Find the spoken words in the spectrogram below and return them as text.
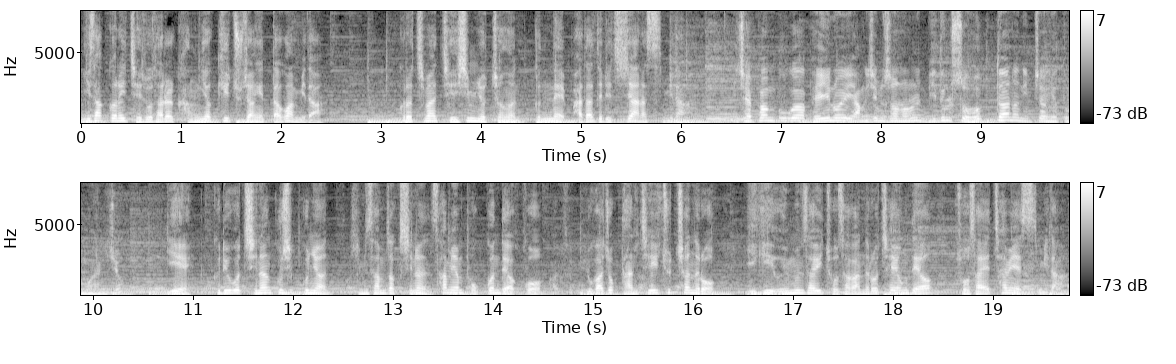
이 사건의 재조사를 강력히 주장했다고 합니다. 그렇지만 재심 요청은 끝내 받아들여지지 않았습니다. 이 재판부가 베이노의 양심 선언을 믿을 수 없다는 입장이었던 모양이죠. 예, 그리고 지난 99년 김삼석 씨는 사면 복권되었고 유가족 단체의 추천으로 이기 의문사위 조사관으로 채용되어 조사에 참여했습니다.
